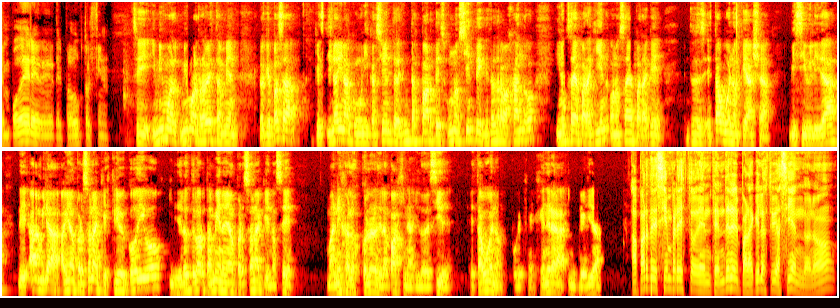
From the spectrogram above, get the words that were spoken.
empodere de- del producto al fin. Sí, y mismo, mismo al revés también. Lo que pasa que si no hay una comunicación entre distintas partes, uno siente que está trabajando y no sabe para quién o no sabe para qué. Entonces está bueno que haya visibilidad de, ah, mira, hay una persona que escribe código y del otro lado también hay una persona que, no sé, maneja los colores de la página y lo decide. Está bueno, porque ge- genera integridad. Aparte siempre esto de entender el para qué lo estoy haciendo, ¿no?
